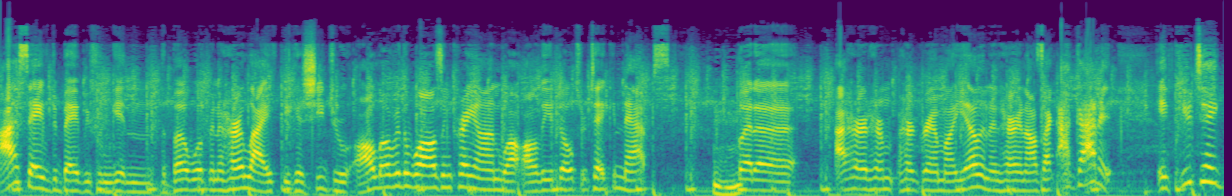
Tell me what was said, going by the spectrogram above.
I saved a baby from getting the butt whooping of her life because she drew all over the walls in crayon while all the adults were taking naps. Mm-hmm. But uh, I heard her her grandma yelling at her, and I was like, I got it. If you take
